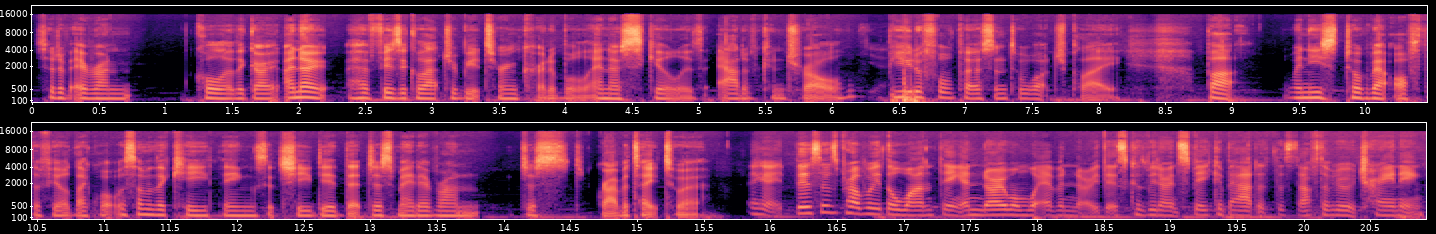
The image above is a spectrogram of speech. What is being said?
sort of everyone call her the goat? I know her physical attributes are incredible and her skill is out of control. Beautiful person to watch play, but when you talk about off the field, like what were some of the key things that she did that just made everyone just gravitate to her? Okay, this is probably the one thing, and no one will ever know this because we don't speak about it, the stuff that we do at training.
